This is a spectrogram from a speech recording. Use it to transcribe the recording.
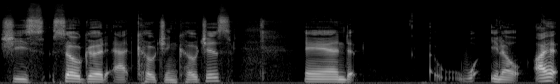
she's so good at coaching coaches and you know, I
